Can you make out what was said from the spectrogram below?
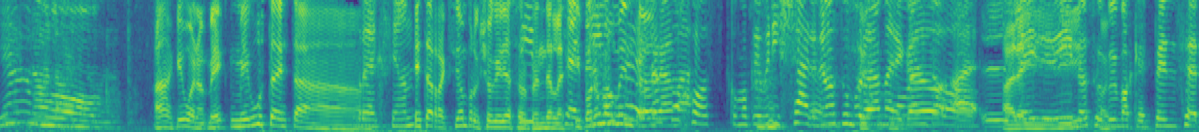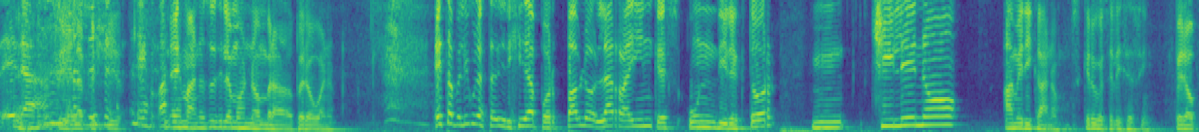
No, no, no. Ah, qué bueno. Me, me gusta esta Reacción. Esta reacción porque yo quería sorprenderles. y por un momento. Los ojos como que brillaron. Tenemos un Sí, programa sí. dedicado a, Lady. Di. No supimos que Spencer era. Sí, el apellido. es más, no sé si lo hemos nombrado, pero bueno. Esta película está dirigida por Pablo Larraín, que es un director mm, chileno-americano. Creo que se le dice así. Pero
